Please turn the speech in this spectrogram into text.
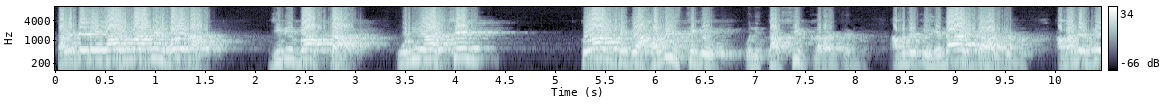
তাহলে তো এটা ওয়াজ মাহফিল হলো না। যিনি বক্তা, উনি আসছেন কোরআন থেকে, হাদিস থেকে, উনি তাফসির করার জন্য, আমাদেরকে হেদায়ত দেওয়ার জন্য, আমাদেরকে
